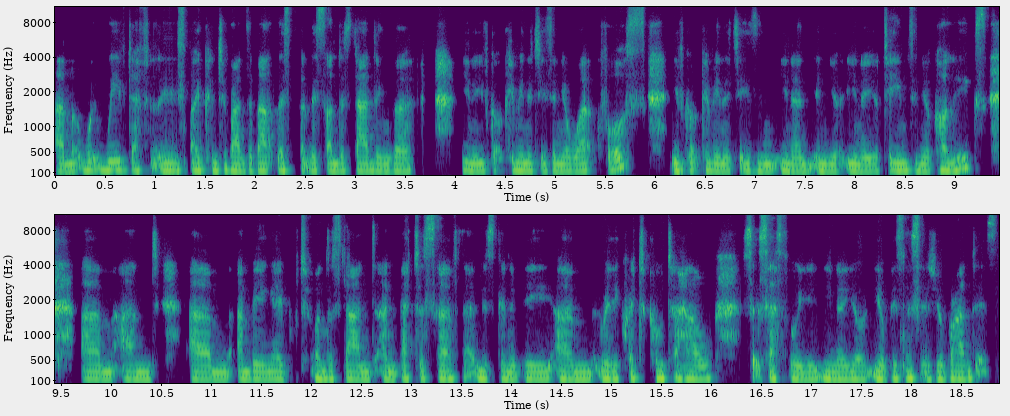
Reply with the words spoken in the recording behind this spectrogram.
Um, we, have definitely spoken to brands about this, but this understanding that, you know, you've got communities in your workforce, you've got communities in, you know, in your, you know, your teams and your colleagues, um, and um, and being able to understand and better serve them is going to be um, really critical to how successful you, you know, your your business is, your brand is.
